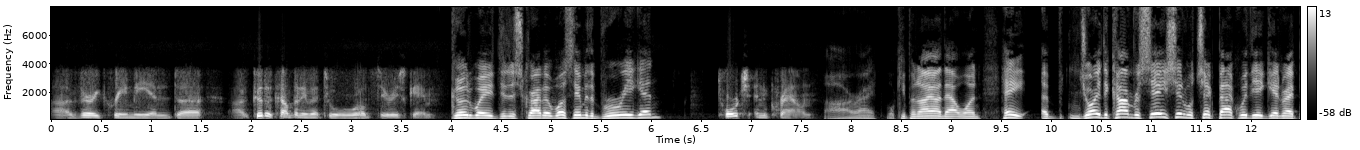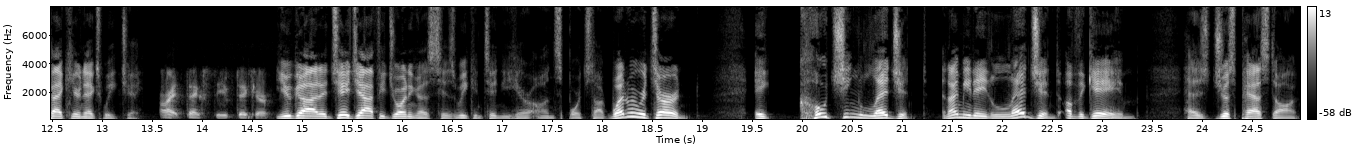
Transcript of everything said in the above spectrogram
uh, very creamy and uh, uh, good accompaniment to a World Series game. Good way to describe it. What's the name of the brewery again? Torch and Crown. All right. We'll keep an eye on that one. Hey, uh, enjoyed the conversation. We'll check back with you again right back here next week, Jay. All right. Thanks, Steve. Take care. You got it. Jay Jaffe joining us as we continue here on Sports Talk. When we return, a coaching legend, and I mean a legend of the game, has just passed on.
